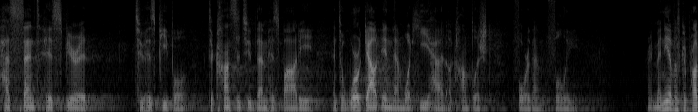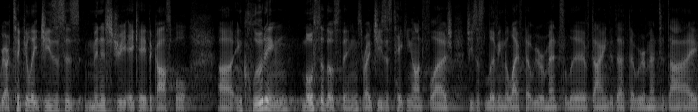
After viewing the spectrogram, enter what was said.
has sent his spirit to his people to constitute them his body and to work out in them what he had accomplished for them fully. Right? Many of us could probably articulate Jesus' ministry, aka the gospel, uh, including most of those things, right? Jesus taking on flesh, Jesus living the life that we were meant to live, dying the death that we were meant to die,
